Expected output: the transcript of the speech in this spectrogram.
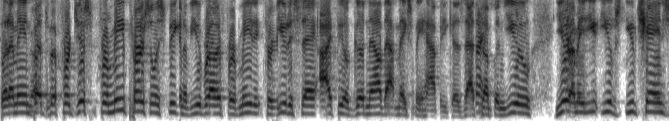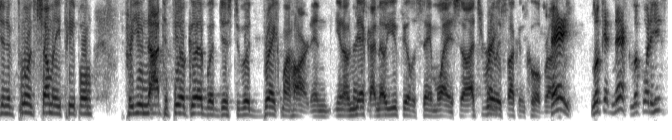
But I mean, but, but for just for me personally, speaking of you, brother, for me to, for you to say I feel good now, that makes me happy because that's Thanks. something you you're. I mean, you, you've you've changed and influenced so many people. For you not to feel good would just would break my heart. And you know, Nick, I know you feel the same way. So that's really Thanks. fucking cool, bro. Hey, look at Nick. Look what he's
